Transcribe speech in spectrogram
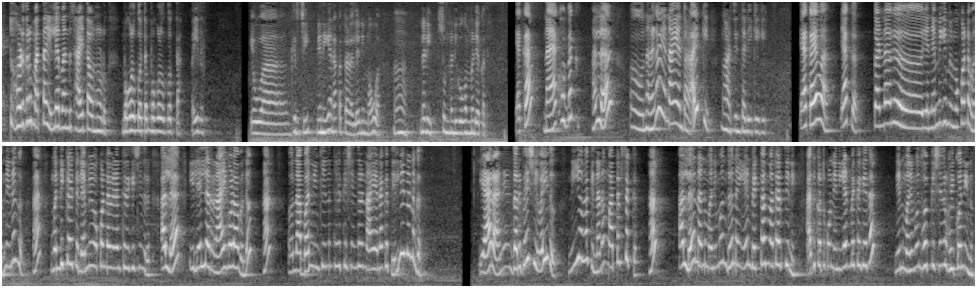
ಎಷ್ಟು ಹೊಡೆದ್ರು ಮತ್ತೆ ಇಲ್ಲೇ ಬಂದು ಸಾಯ್ತಾವ ನೋಡು ಬೊಗಳ್ಕೋತ ಬೊಗಳ್ಕೋತ ಇದು ಯವ್ವ ಗಿರ್ಜಿ ಏನಕತ್ತಾಳಲ್ಲ ನಿಮ್ಮವ್ವ ಹ್ಞೂ ನಡಿ ಸುಮ್ಮನೆ ನಡಿ ಹೋಗೋ ನಡಿಯಕತ್ತೆ ಯಾಕ ನಾ ಯಾಕೆ ಹೋಗ್ಬೇಕು ಅಲ್ಲ ನನಗ ನಾಯಿ ಅಂತ ಆಯ್ಕೆ ಮಾಡ್ತೀನಿ ತಡೀಕಿಗೆ ಯಾಕಯ್ಯವ ಯಾಕ ಕಣ್ಣಾಗ ಏನು ಎಮ್ಮಿ ಗಿಮ್ಮಿ ಮಕ್ಕೊಂಡವ ನಿನಗ ಹಾ ಮಂದಿ ಕೇಳ್ತಲ್ಲ ಎಮ್ಮಿ ಮಕ್ಕೊಂಡವ ಅಂತ ಹೇಳ್ಕಿಸಿಂದ್ರ ಅಲ್ಲ ಇಲ್ಲೆಲ್ಲರ ನಾಯಿಗಳವನು ಹಾ ನಾ ಬಂದು ನಿಂತೀನಿ ಅಂತ ಹೇಳ್ಕಿಸಿಂದ್ರ ನಾ ಏನಕತ್ತಿಲ್ಲ ನನಗ ಯಾರ ನೀನ್ ದರ್ಬೇಶಿ ಇದು ನೀ ಯಾವಾಗ ನನಗೆ ಮಾತಾಡ್ಸಕ್ಕ ಹಾ ಅಲ್ಲ ನನ್ನ ಮನೆ ಮುಂದೆ ನಾ ಏನು ಬೇಕಾದ್ ಮಾತಾಡ್ತೀನಿ ಅದು ಕಟ್ಕೊಂಡು ನಿನಗೆ ಏನು ಬೇಕಾಗ್ಯದ ನಿನ್ನ ಮನೆ ಮುಂದೆ ಹೋಗಿಸಿಂದ್ರ ಹೊಯ್ಕೊ ನೀನು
